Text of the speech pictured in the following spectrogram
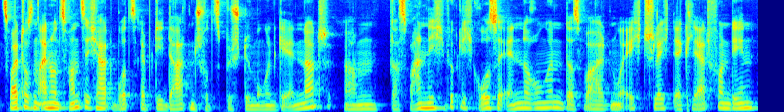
2021 hat WhatsApp die Datenschutzbestimmungen geändert. Ähm, das waren nicht wirklich große Änderungen, das war halt nur echt schlecht erklärt von denen.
